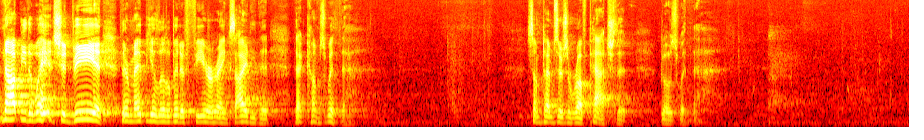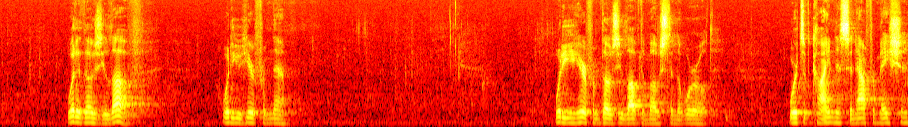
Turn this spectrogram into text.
not be the way it should be. And there may be a little bit of fear or anxiety that, that comes with that. Sometimes there's a rough patch that goes with that. What are those you love? What do you hear from them? What do you hear from those you love the most in the world? Words of kindness and affirmation,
